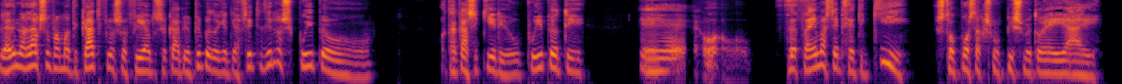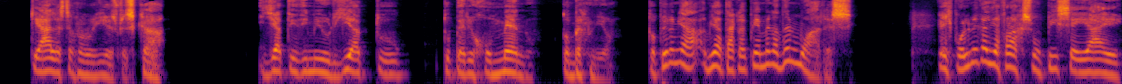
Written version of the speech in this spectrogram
Δηλαδή να αλλάξουν πραγματικά τη φιλοσοφία τους σε κάποιο επίπεδο. Γιατί αυτή τη δήλωση που είπε ο, ο Τακάση Κύριου που είπε ότι ε, θα είμαστε επιθετικοί στο πώς θα χρησιμοποιήσουμε το AI και άλλες τεχνολογίες φυσικά για τη δημιουργία του, του περιεχομένου των παιχνιδιών. Το οποίο είναι μια, μια τάκα που εμένα δεν μου άρεσε. Έχει πολύ μεγάλη διαφορά να χρησιμοποιήσει AI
